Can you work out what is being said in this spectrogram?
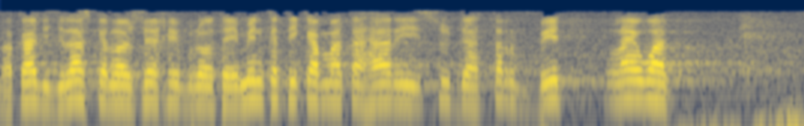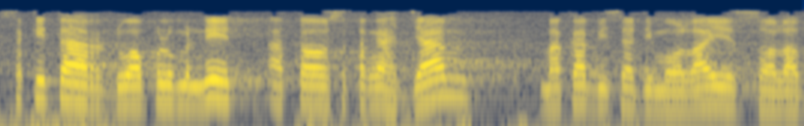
Maka dijelaskan oleh Syekh Ibnu Utsaimin ketika matahari sudah terbit lewat sekitar 20 menit atau setengah jam maka bisa dimulai salat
